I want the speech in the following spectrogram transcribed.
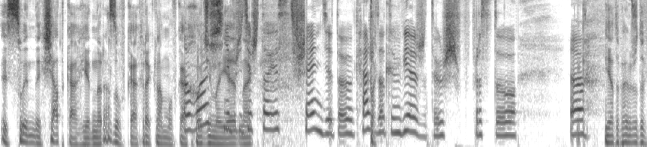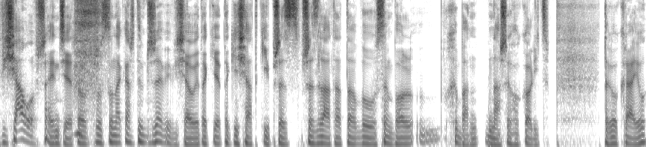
e, słynnych siatkach, jednorazówkach, reklamówkach. No Chodzimy właśnie, jednak... przecież to jest wszędzie, to każdy tak. o tym wie, że to już po prostu... Ja to powiem, że to wisiało wszędzie. To po prostu na każdym drzewie wisiały takie, takie siatki przez, przez lata. To był symbol chyba naszych okolic tego kraju.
